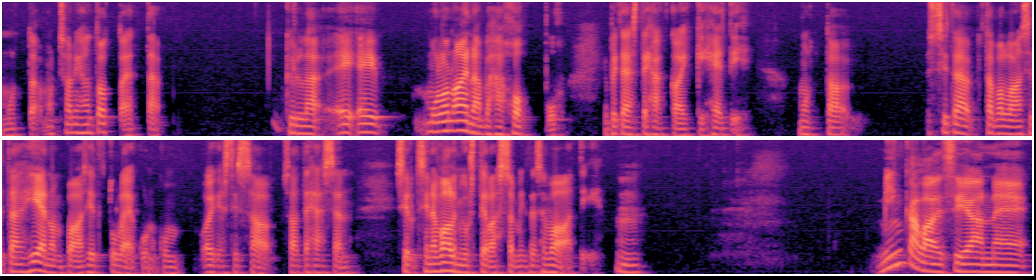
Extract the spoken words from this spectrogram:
mutta, mutta se on ihan totta, että kyllä ei, ei, mulla on aina vähän hoppu ja pitäisi tehdä kaikki heti, mutta sitä tavallaan sitä hienompaa siitä tulee, kun, kun oikeasti saa, saa tehdä sen siinä valmiustilassa, mitä se vaatii. Hmm. Minkälaisia ne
